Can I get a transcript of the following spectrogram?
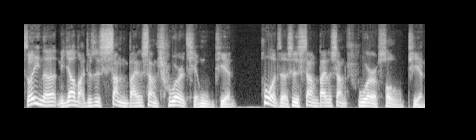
所以呢，你要么就是上班上初二前五天，或者是上班上初二后五天。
